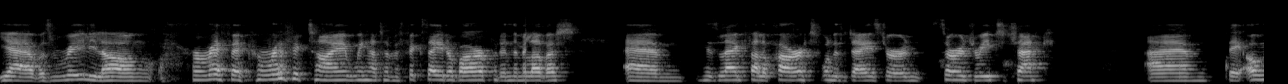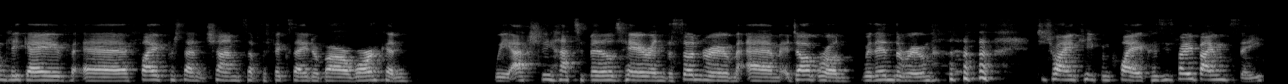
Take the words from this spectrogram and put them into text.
yeah, it was really long, horrific, horrific time. We had to have a fixator bar put in the middle of it. Um, his leg fell apart one of the days during surgery to check. Um, they only gave a 5% chance of the fixator bar working. We actually had to build here in the sunroom um, a dog run within the room to try and keep him quiet because he's very bouncy.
